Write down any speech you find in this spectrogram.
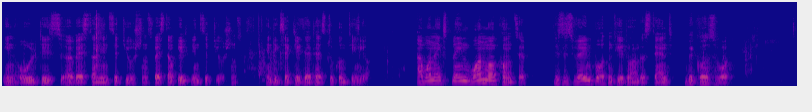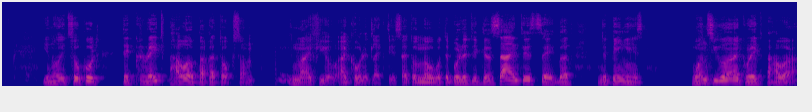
in all these uh, Western institutions, Western built institutions. And exactly that has to continue. I want to explain one more concept. This is very important here to understand because what? You know, it's so called the great power paradoxon, in my view. I call it like this. I don't know what the political scientists say, but the thing is, once you are a great power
